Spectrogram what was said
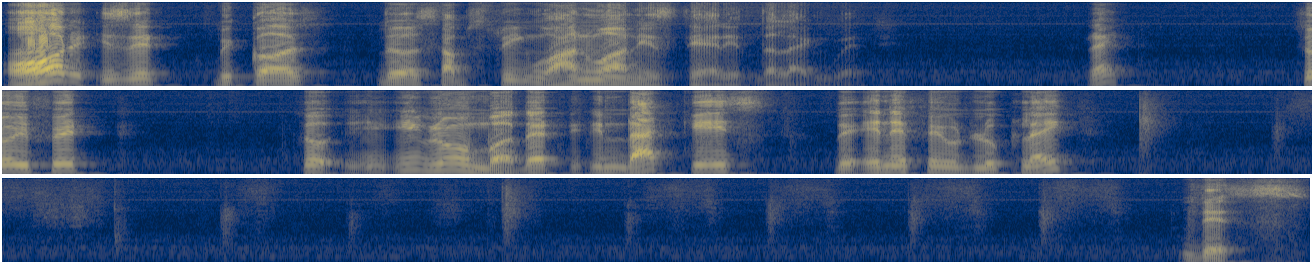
or is it because the substring 1 1 is there in the language right. So, if it so you remember that in that case the NFA would look like this.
